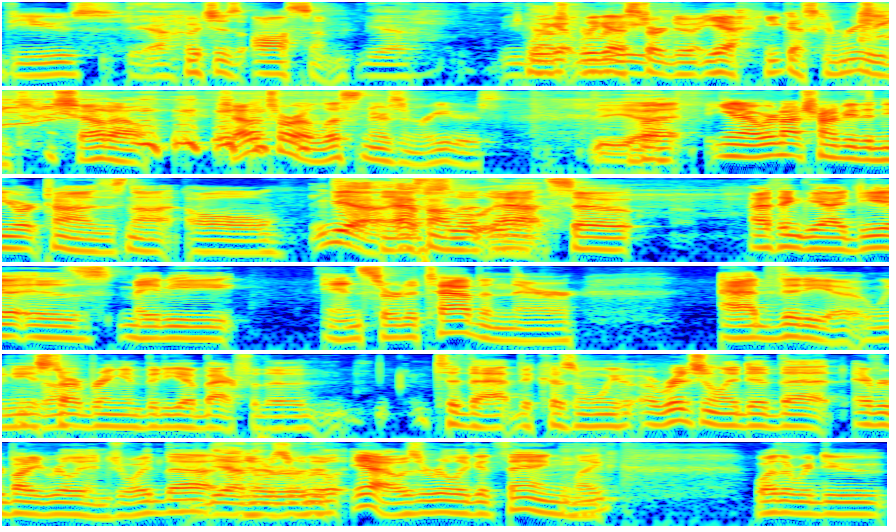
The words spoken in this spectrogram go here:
views. Yeah. Which is awesome. Yeah, you We got, we got to start doing. Yeah, you guys can read. shout out, shout out to our listeners and readers. Yeah, But you know, we're not trying to be the New York Times. It's not all yeah, you know, it's not absolutely. that. not. So I think the idea is maybe insert a tab in there, add video. We need to start bringing video back for the to that because when we originally did that, everybody really enjoyed that. Yeah, it was really a real, yeah, it was a really good thing. Mhm. Like whether we do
